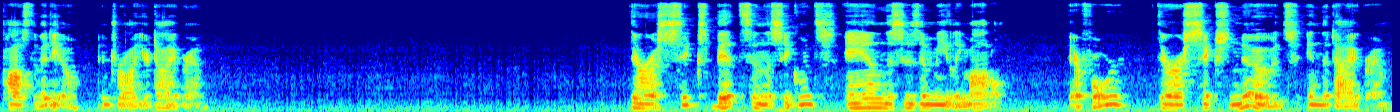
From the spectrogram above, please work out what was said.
Pause the video and draw your diagram. There are six bits in the sequence, and this is a Mealy model. Therefore, there are six nodes in the diagram.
